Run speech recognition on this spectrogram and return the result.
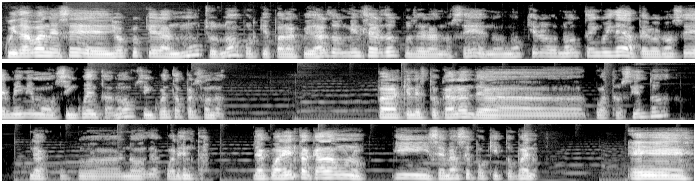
cuidaban ese, yo creo que eran muchos, ¿no? Porque para cuidar dos mil cerdos, pues eran, no sé, no, no quiero, no tengo idea, pero no sé, mínimo 50, ¿no? 50 personas. Para que les tocaran de a 400, de a, uh, no, de a 40, de a 40 cada uno. Y se me hace poquito. Bueno, eh,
